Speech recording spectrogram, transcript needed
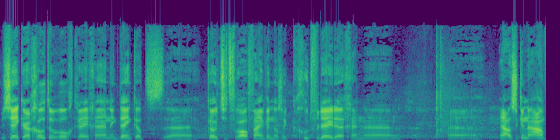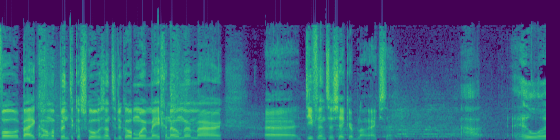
zeker een grotere rol gekregen. En ik denk dat uh, coach het vooral fijn vindt als ik goed verdedig. En uh, uh, ja, als ik een aanval erbij kan, wat punten kan scoren, is natuurlijk al mooi meegenomen. Maar defense is zeker het belangrijkste. Heel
